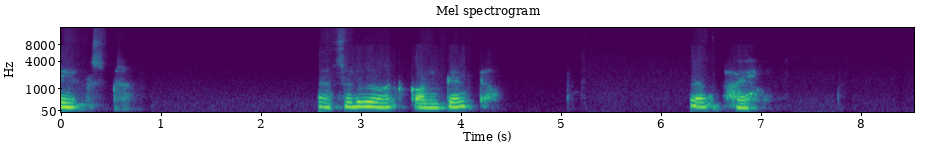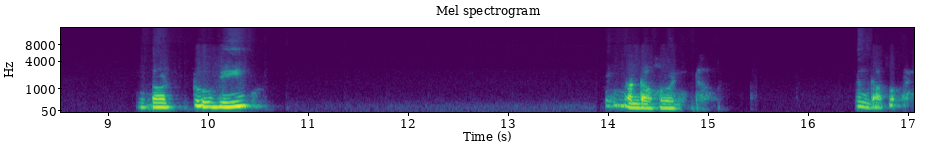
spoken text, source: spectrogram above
text. That should be on content. Uh, I dot to be in the document. And document.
